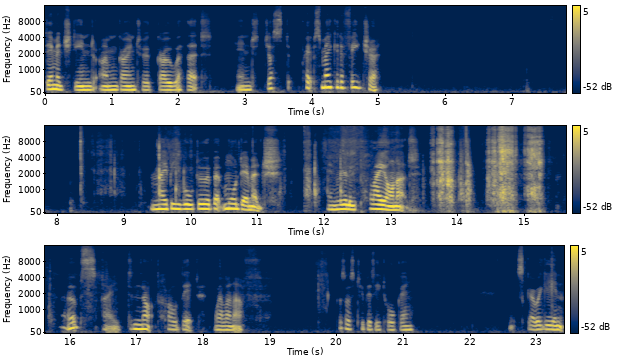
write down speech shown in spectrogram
damaged end, I'm going to go with it and just perhaps make it a feature. Maybe we'll do a bit more damage and really play on it. Oops, I did not hold that well enough because I was too busy talking. Let's go again.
